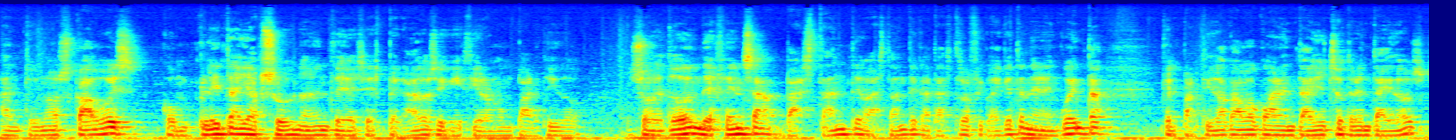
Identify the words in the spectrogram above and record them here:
ante unos Cowboys completa y absolutamente desesperados y que hicieron un partido, sobre todo en defensa, bastante, bastante catastrófico. Hay que tener en cuenta que el partido acabó 48-32,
